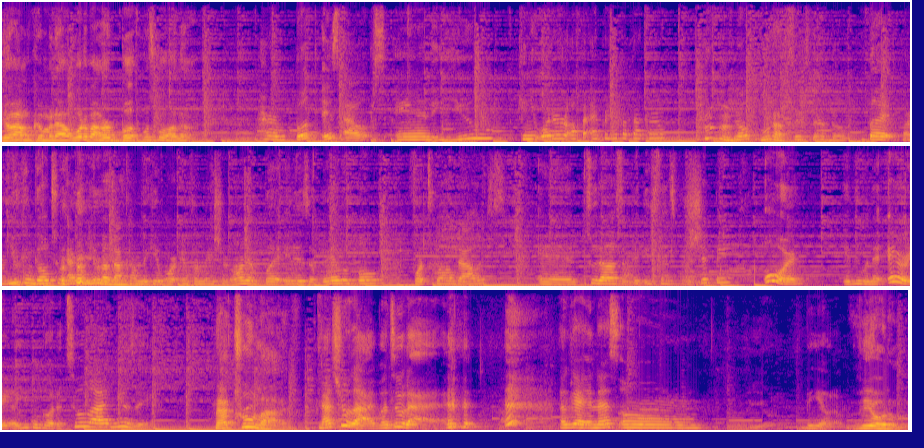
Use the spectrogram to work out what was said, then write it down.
Your album coming out. What about her book? What's going on? Her book is out, and you can you order it off of Nope. We gotta fix that though. But I you can go to AfriHipHop.com to get more information on it. But it is available for twelve dollars and two dollars and fifty cents for shipping. Or if you're in the area, you can go to Two Live Music. Not True Live. Not True Live, but Two Live. okay, and that's on Viota. Viotum.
